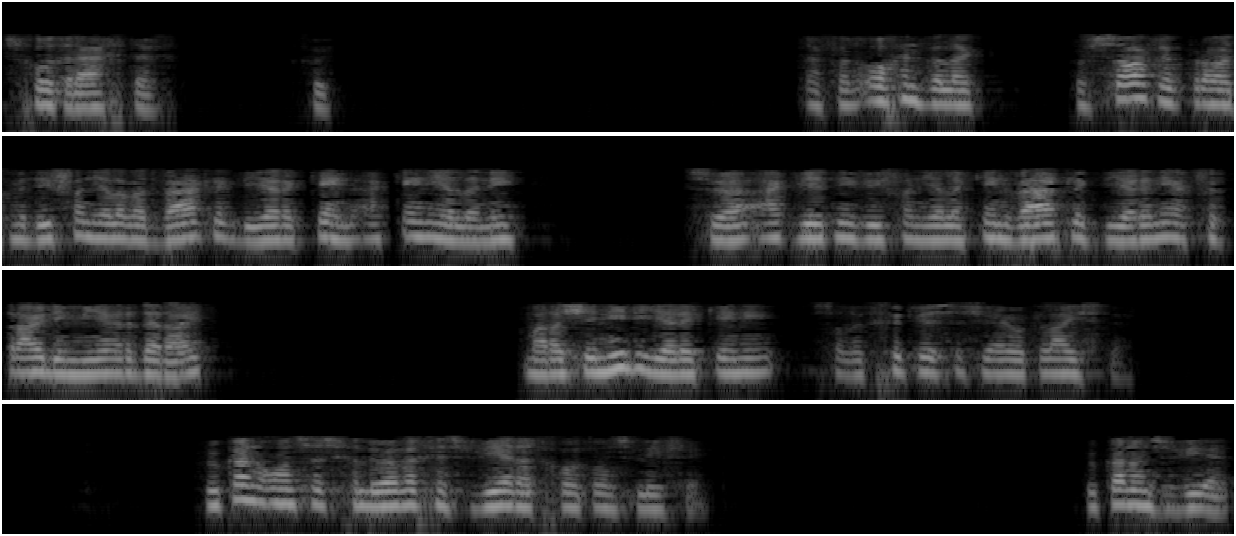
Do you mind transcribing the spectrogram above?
Is God regtig goed? Nou vanoggend wil ek hoofsaaklik praat met die van julle wat werklik die Here ken. Ek ken julle nie. So ek weet nie wie van julle ken werklik die Here nie. Ek vertrou die meerderheid. Maar as jy nie die Here ken nie, sal dit goed wees as jy ook luister. Hoe kan ons as gelowiges weet dat God ons liefhet? Hoe kan ons weet?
